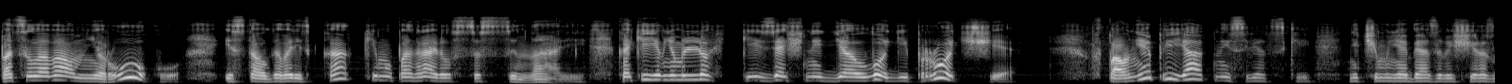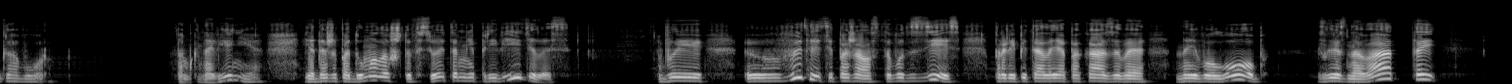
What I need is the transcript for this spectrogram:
поцеловал мне руку и стал говорить, как ему понравился сценарий, какие в нем легкие, изящные диалоги и прочее. Вполне приятный светский, ни к чему не обязывающий разговор. На мгновение я даже подумала, что все это мне привиделось. Вы э, вытрите, пожалуйста, вот здесь, пролепетала я, показывая на его лоб с грязноватой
